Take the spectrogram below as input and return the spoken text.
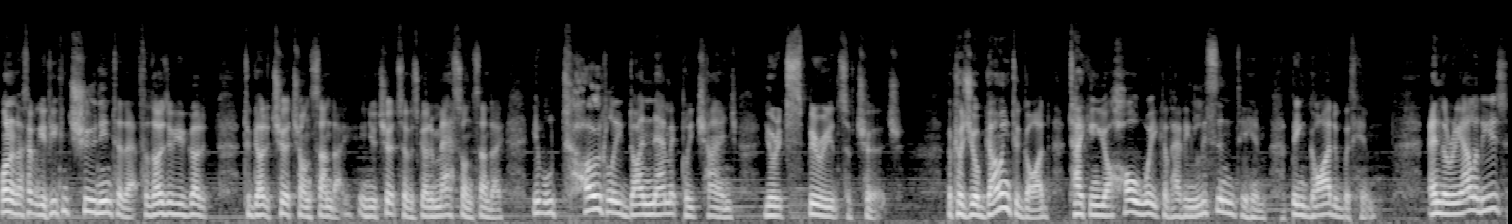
want to know something. If you can tune into that, for those of you who go to, to go to church on Sunday, in your church service, go to Mass on Sunday, it will totally dynamically change your experience of church because you're going to God taking your whole week of having listened to Him, being guided with Him. And the reality is,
